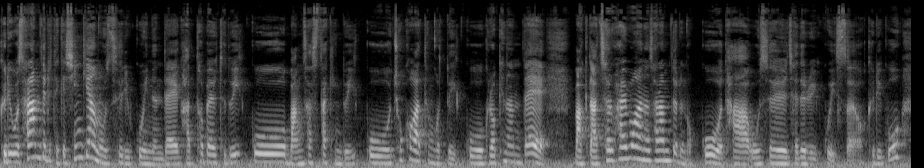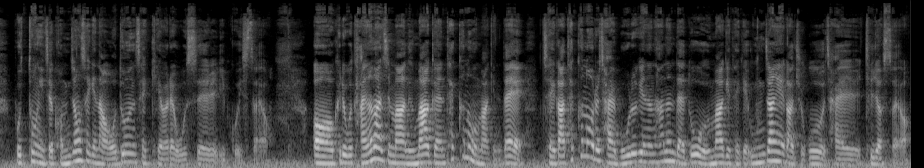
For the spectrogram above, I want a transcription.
그리고 사람들이 되게 신기한 옷을 입고 있는데 가터벨트도 있고 망사 스타킹도 있고 초커 같은 것도 있고 그렇긴 한데 막 나체로 활보하는 사람들은 없고 다 옷을 제대로 입고 있어요. 그리고 보통 이제 검정색이나 어두운 색 계열의 옷을 입고 있어요. 어, 그리고 당연하지만 음악은 테크노 음악인데 제가 테크노를 잘 모르기는 하는데도 음악이 되게 웅장해가지고 잘 들렸어요.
